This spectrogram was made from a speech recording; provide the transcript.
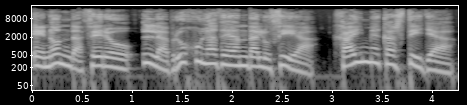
En Onda Cero, la brújula de Andalucía. Jaime Castilla.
